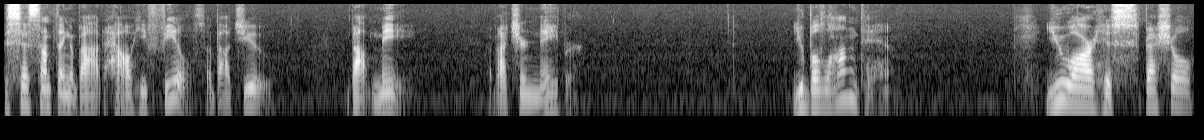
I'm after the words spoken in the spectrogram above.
It says something about how He feels about you, about me about your neighbor. You belong to him. You are his special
